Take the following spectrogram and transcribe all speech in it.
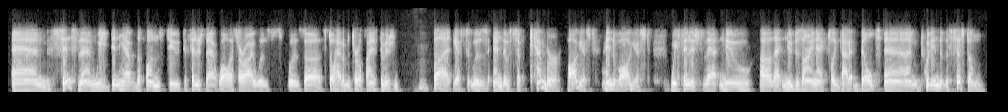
And since then, we didn't have the funds to to finish that while SRI was was uh, still had a material science division. Hmm. But guess it was end of September, August, end of August we finished that new uh, that new design. Actually, got it built and put into the system.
